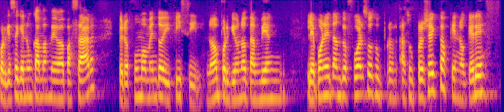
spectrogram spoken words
porque sé que nunca más me va a pasar, pero fue un momento difícil, ¿no? Porque uno también le pone tanto esfuerzo a, sus proyectos que no querés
